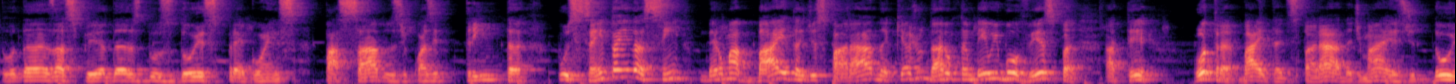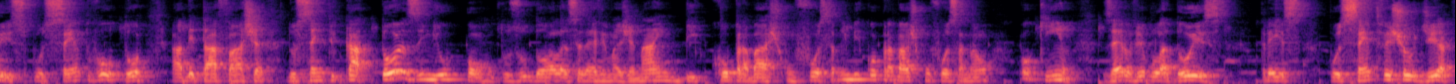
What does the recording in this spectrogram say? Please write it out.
todas as perdas dos dois pregões passados de quase 30%. Ainda assim, deram uma baita disparada que ajudaram também o Ibovespa a ter Outra baita disparada de mais de 2% voltou a habitar a faixa dos 114 mil pontos. O dólar, você deve imaginar, embicou para baixo com força. Não embicou para baixo com força, não. Pouquinho, 0,23%. Fechou o dia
